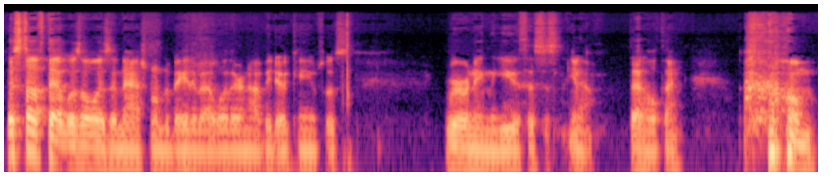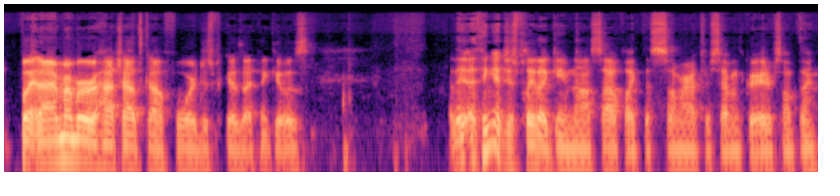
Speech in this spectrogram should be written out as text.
the stuff that was always a national debate about whether or not video games was ruining the youth. This is, you know, that whole thing. um, but I remember Hot Shots Golf 4 just because I think it was. I think I just played that game nonstop like the summer after seventh grade or something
